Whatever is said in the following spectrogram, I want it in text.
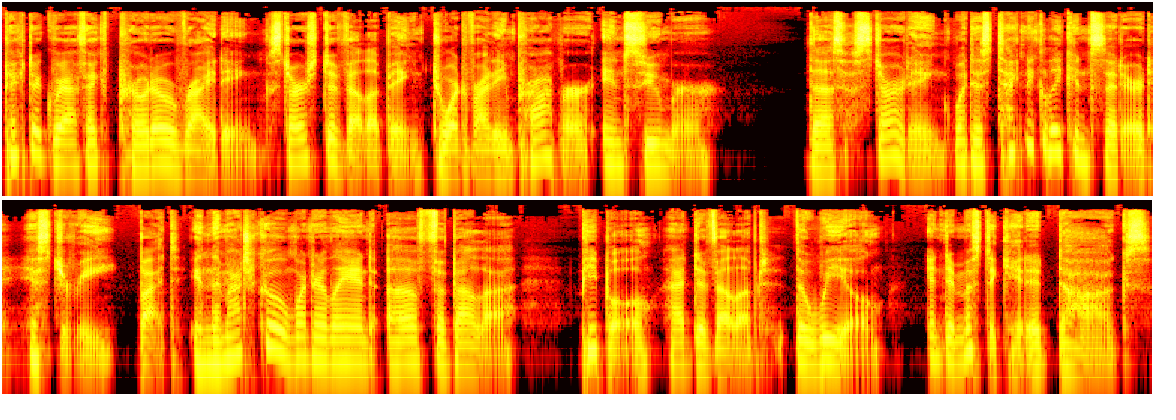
pictographic proto writing starts developing toward writing proper in Sumer, thus starting what is technically considered history. But in the magical wonderland of Fabella, people had developed the wheel and domesticated dogs.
